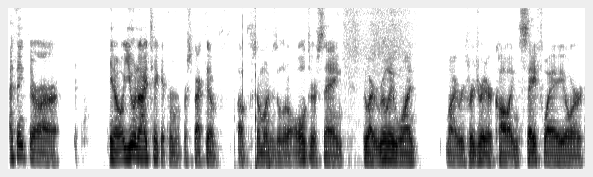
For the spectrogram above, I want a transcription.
I think there are, you know, you and I take it from a perspective of someone who's a little older, saying, do I really want my refrigerator calling Safeway or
